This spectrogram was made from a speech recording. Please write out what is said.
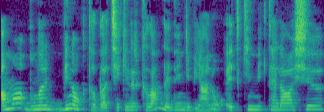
Ama bunları bir noktada çekilir kılan dediğin gibi yani o etkinlik telaşı,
